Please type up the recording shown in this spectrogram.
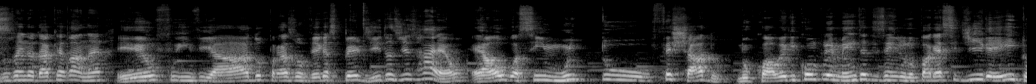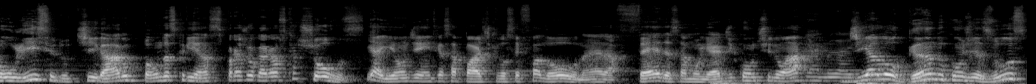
Jesus ainda dá aquela, né? Eu fui enviado para as ovelhas perdidas de Israel. É algo assim muito fechado, no qual ele complementa dizendo: não parece direito ou lícito tirar o pão das crianças para jogar aos cachorros. E aí é onde entra essa parte que você falou, né? A fé dessa mulher de continuar É dialogando com Jesus,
